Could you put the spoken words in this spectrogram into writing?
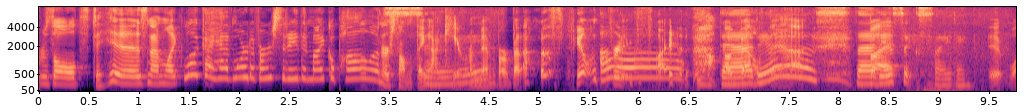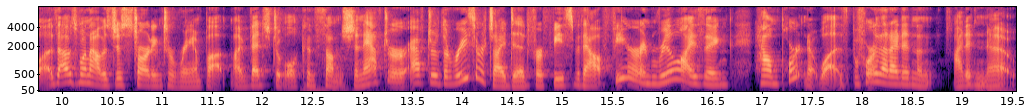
results to his and I'm like, look, I have more diversity than Michael Pollan or something. I can't remember, but I was feeling pretty excited Ah, about That that. is, that But- is exciting. It was. That was when I was just starting to ramp up my vegetable consumption after after the research I did for Feast Without Fear and realizing how important it was. Before that I didn't I didn't know.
